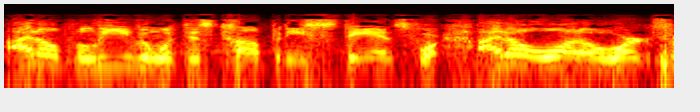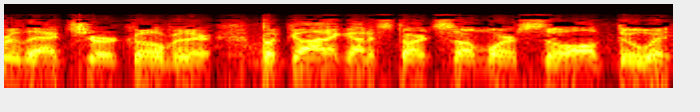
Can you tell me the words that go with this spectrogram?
I don't believe in what this company stands for. I don't want to work for that jerk over there. But God, I got to start somewhere, so I'll do it.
